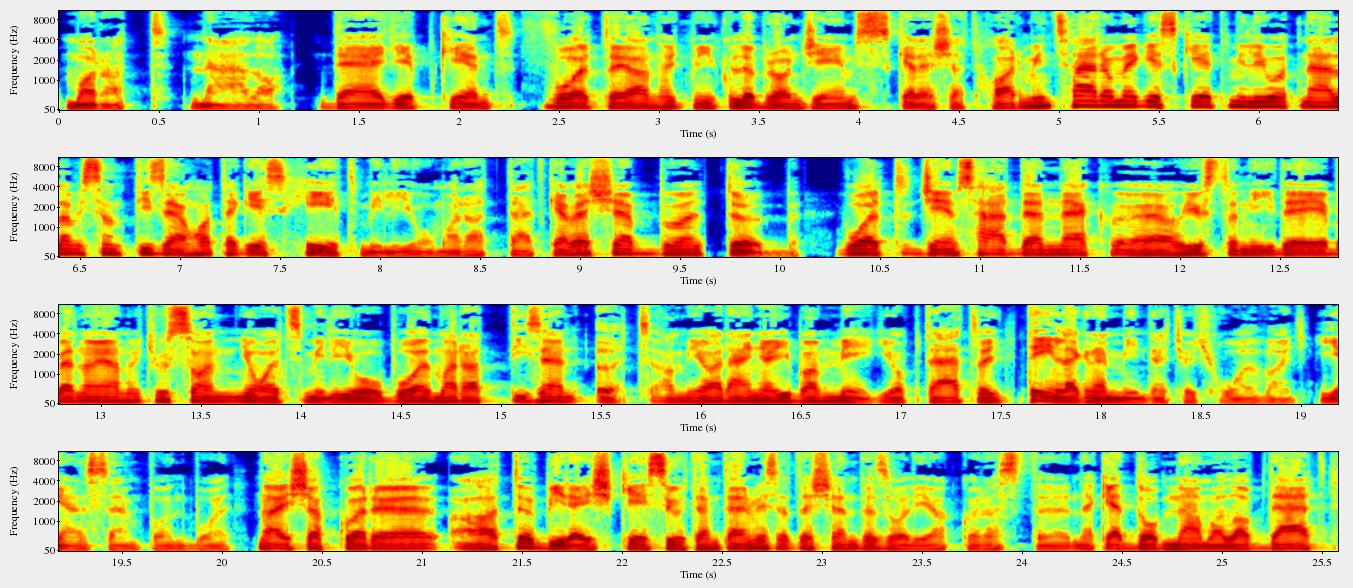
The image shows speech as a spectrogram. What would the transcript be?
maradt nála de egyébként volt olyan, hogy mondjuk LeBron James keresett 33,2 milliót nála, viszont 16,7 millió maradt, tehát kevesebből több. Volt James Hardennek a Houston idejében olyan, hogy 28 millióból maradt 15, ami arányaiban még jobb, tehát hogy tényleg nem mindegy, hogy hol vagy ilyen szempontból. Na és akkor a többire is készültem természetesen, de Zoli, akkor azt neked dobnám a labdát.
